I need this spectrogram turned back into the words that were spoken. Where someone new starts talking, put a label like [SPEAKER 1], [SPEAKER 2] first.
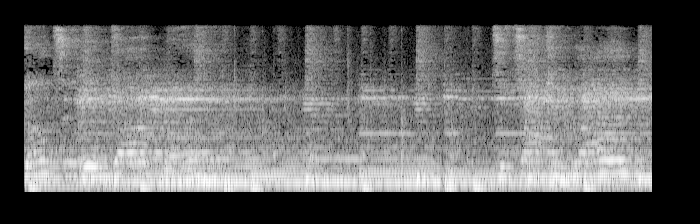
[SPEAKER 1] go to the to talk you blind.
